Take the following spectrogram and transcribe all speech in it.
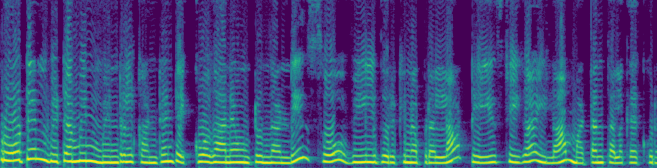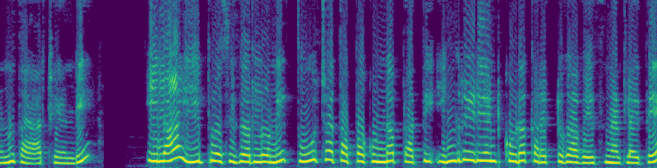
ప్రోటీన్ విటమిన్ మినరల్ కంటెంట్ ఎక్కువగానే ఉంటుందండి. సో వీలు దొరికినప్పుడల్లా టేస్టీగా ఇలా మటన్ తలకాయ కూరను తయారు చేయండి. ఇలా ఈ ప్రొసీజర్లోని తూచ తప్పకుండా ప్రతి ఇంగ్రీడియంట్ కూడా కరెక్ట్గా వేసినట్లయితే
